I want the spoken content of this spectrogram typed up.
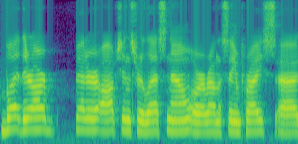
but there are better options for less now or around the same price. Uh,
